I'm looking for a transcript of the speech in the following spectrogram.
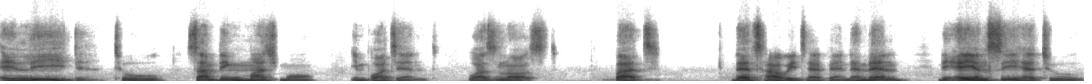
a lead to something much more important was lost. But that's how it happened. And then the ANC had to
